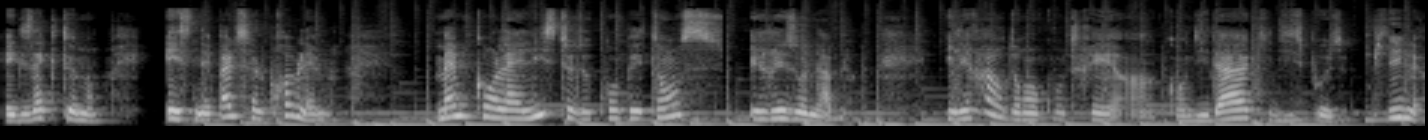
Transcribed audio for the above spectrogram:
Exactement. Et ce n'est pas le seul problème. Même quand la liste de compétences est raisonnable, il est rare de rencontrer un candidat qui dispose pile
